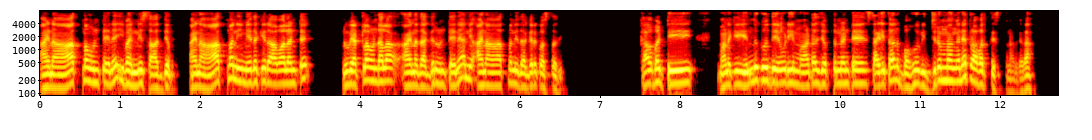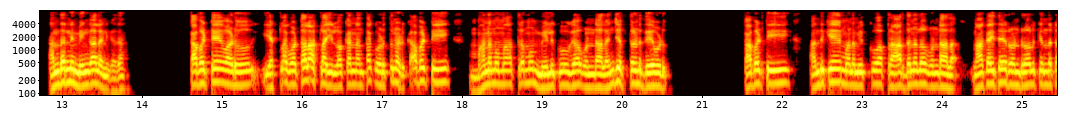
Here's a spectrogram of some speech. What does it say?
ఆయన ఆత్మ ఉంటేనే ఇవన్నీ సాధ్యం. ఆయన ఆత్మ నీ మీదకి రావాలంటే నువ్వు ఎట్లా ఉండాలా? ఆయన దగ్గర ఉంటేనే ఆయన ఆత్మ నీ దగ్గరకు వస్తుంది. కాబట్టి మనకి ఎందుకు దేవుడు ఈ మాటలు చెప్తుందంటే సైతాన్ బహు విజృంభంగానే ప్రవర్తిస్తున్నాడు కదా. అందరినీ మింగాలని కదా. కాబట్టి వాడు ఎట్లా కొట్టాలో అట్లా ఈ లోకాన్ని అంతా కొడుతున్నాడు. కాబట్టి మనము మాత్రము మెలుకుగా ఉండాలని చెప్తున్నాడు దేవుడు. కాబట్టి అందుకే మనం ఎక్కువ ప్రార్థనలో ఉండాల. నాకైతే రెండు రోజుల కిందట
